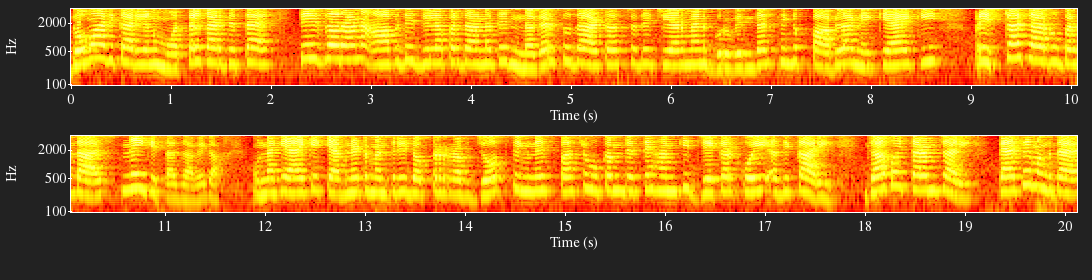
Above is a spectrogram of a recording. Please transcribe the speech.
ਦੋਵਾਂ ਅਧਿਕਾਰੀਆਂ ਨੂੰ ਮੁਅੱਤਲ ਕਰ ਦਿੱਤਾ ਹੈ ਤੇ ਇਸ ਦੌਰਾਨ ਆਪ ਦੇ ਜ਼ਿਲ੍ਹਾ ਪ੍ਰਧਾਨ ਅਤੇ ਨਗਰ ਸੁਧਾਰ ਟਰਸਟ ਦੇ ਚੇਅਰਮੈਨ ਗੁਰਵਿੰਦਰ ਸਿੰਘ ਪਾਬਲਾ ਨੇ ਕਿਹਾ ਹੈ ਕਿ ਭ੍ਰਿਸ਼ਟਾਚਾਰ ਨੂੰ ਬਰਦਾਸ਼ਤ ਨਹੀਂ ਕੀਤਾ ਜਾਵੇਗਾ। ਉਹਨਾਂ ਕਿਹਾ ਹੈ ਕਿ ਕੈਬਨਿਟ ਮੰਤਰੀ ਡਾਕਟਰ ਰਵਜੋਤ ਸਿੰਘ ਨੇ ਸਪਸ਼ਟ ਹੁਕਮ ਦਿੱਤੇ ਹਨ ਕਿ ਜੇਕਰ ਕੋਈ ਅਧਿਕਾਰੀ ਜਾਂ ਕੋਈ ਕਰਮਚਾਰੀ ਪੈਸੇ ਮੰਗਦਾ ਹੈ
